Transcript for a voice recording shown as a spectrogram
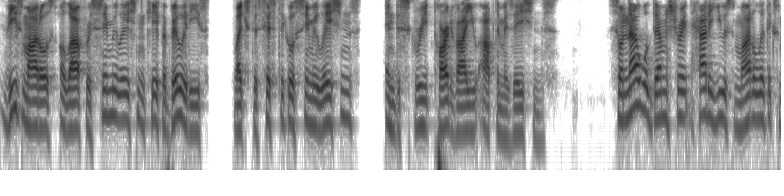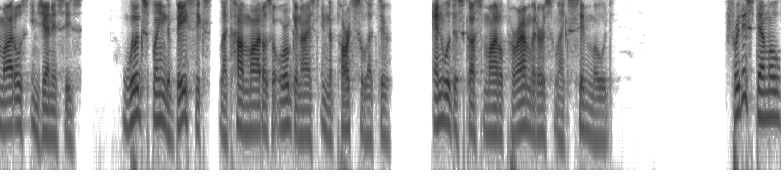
These models allow for simulation capabilities like statistical simulations and discrete part value optimizations. So now we'll demonstrate how to use Modelithics models in Genesys. We'll explain the basics like how models are organized in the part selector and we'll discuss model parameters like sim mode. For this demo,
